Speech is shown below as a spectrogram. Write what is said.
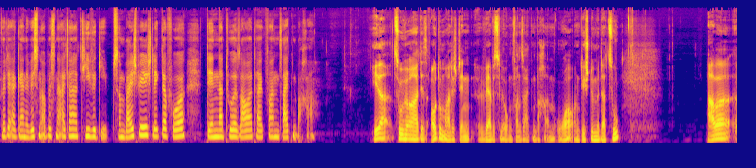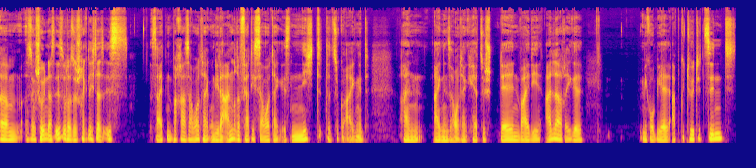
würde er gerne wissen, ob es eine Alternative gibt. Zum Beispiel schlägt er vor den Natursauerteig von Seitenbacher. Jeder Zuhörer hat jetzt automatisch den Werbeslogan von Seitenbacher im Ohr und die Stimme dazu. Aber ähm, so schön das ist oder so schrecklich das ist, Seitenbacher Sauerteig und jeder andere Fertigsauerteig ist nicht dazu geeignet, ein eigenen Sauerteig herzustellen, weil die in aller Regel mikrobiell abgetötet sind,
